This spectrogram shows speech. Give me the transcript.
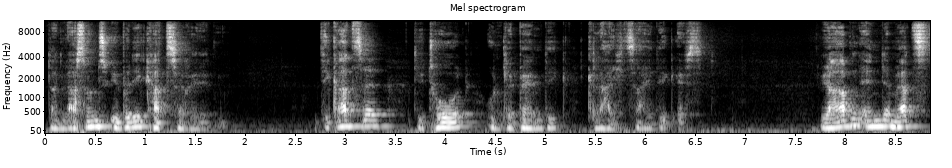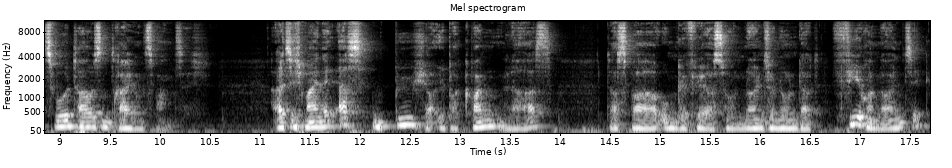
Dann lass uns über die Katze reden. Die Katze, die tot und lebendig gleichzeitig ist. Wir haben Ende März 2023. Als ich meine ersten Bücher über Quanten las, das war ungefähr so 1994,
